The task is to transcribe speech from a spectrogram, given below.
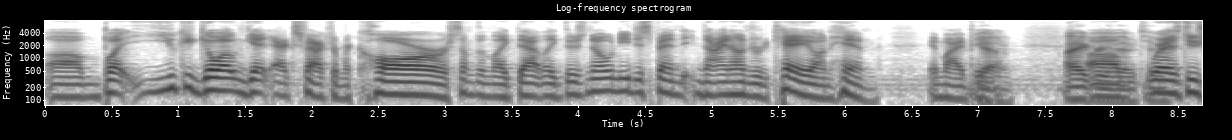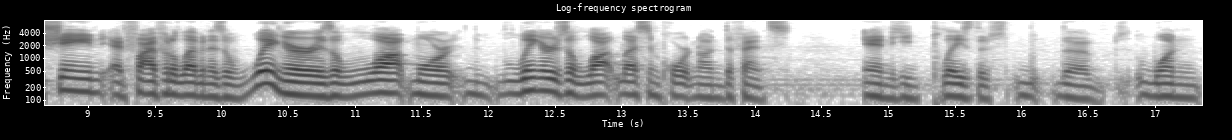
Um, but you could go out and get X Factor Makar or something like that. Like there's no need to spend nine hundred K on him, in my opinion. Yeah. I agree Um, there too. Whereas Duchene at five foot eleven as a winger is a lot more. Winger is a lot less important on defense, and he plays the the one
